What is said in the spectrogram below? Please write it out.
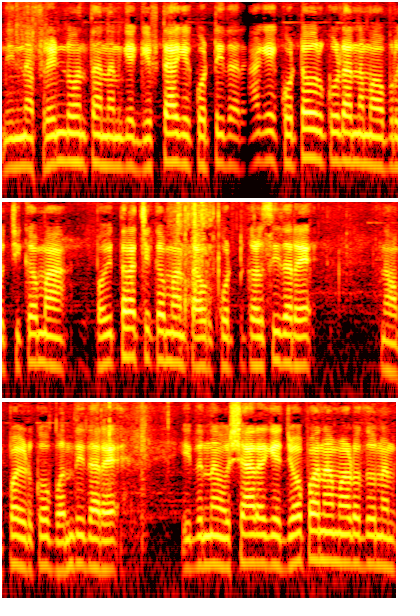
ನಿನ್ನ ಫ್ರೆಂಡು ಅಂತ ನನಗೆ ಗಿಫ್ಟಾಗಿ ಕೊಟ್ಟಿದ್ದಾರೆ. ಹಾಗೆ ಕೊಟ್ಟವರು ಕೂಡ ನಮ್ಮ ಒಬ್ಬರು ಚಿಕ್ಕಮ್ಮ, ಪವಿತ್ರ ಚಿಕ್ಕಮ್ಮ ಅಂತ ಅವ್ರು ಕೊಟ್ಟು ಕಳಿಸಿದ್ದಾರೆ. ನಮ್ಮ ಅಪ್ಪ ಹಿಡ್ಕೊ ಬಂದಿದ್ದಾರೆ. ಇದನ್ನು ಹುಷಾರಾಗಿ ಜೋಪಾನ ಮಾಡೋದು ನನ್ನ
